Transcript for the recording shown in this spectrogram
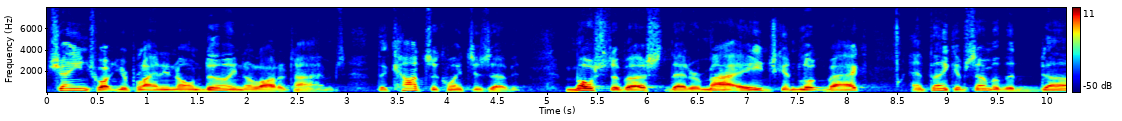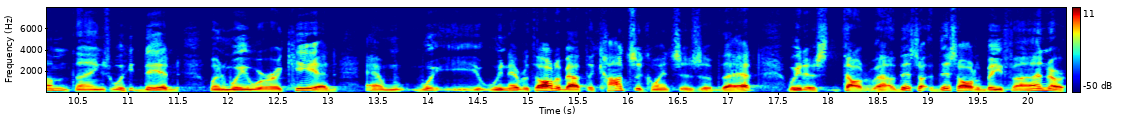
change what you're planning on doing a lot of times the consequences of it. Most of us that are my age can look back and think of some of the dumb things we did when we were a kid, and we we never thought about the consequences of that. We just thought, well, this this ought to be fun, or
